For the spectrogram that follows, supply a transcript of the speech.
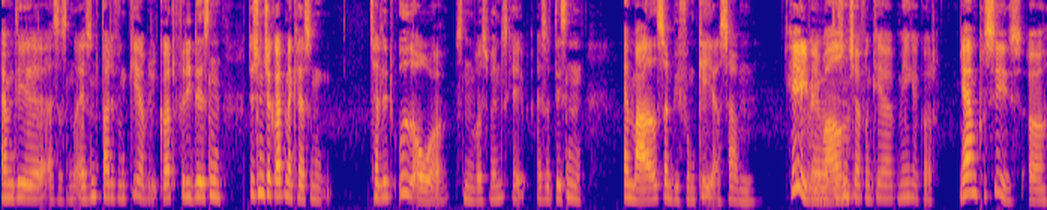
Jamen, det er altså sådan, og jeg synes bare, det fungerer vildt godt, fordi det er sådan, det synes jeg godt, man kan sådan tage lidt ud over sådan vores venskab. Altså, det er sådan, er meget sådan, vi fungerer sammen. Helt vildt Jamen, meget. Det synes jeg fungerer mega godt. Ja, men præcis. Og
